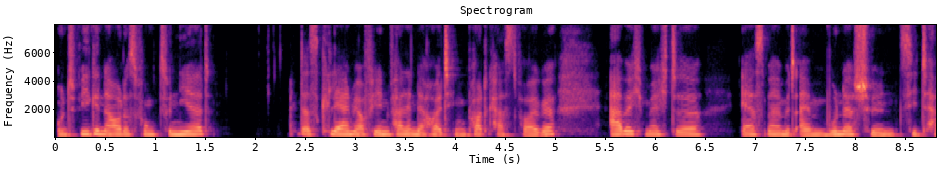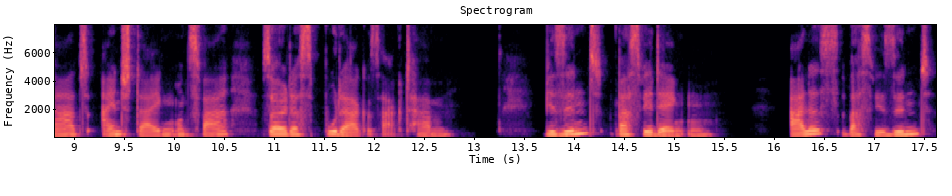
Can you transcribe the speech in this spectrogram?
Und wie genau das funktioniert, das klären wir auf jeden Fall in der heutigen Podcast-Folge. Aber ich möchte erstmal mit einem wunderschönen Zitat einsteigen. Und zwar soll das Buddha gesagt haben. Wir sind, was wir denken. Alles, was wir sind,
